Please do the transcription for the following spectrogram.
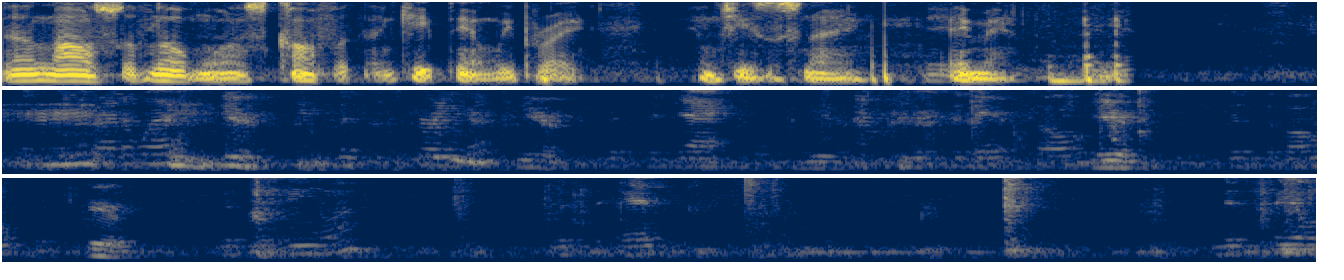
the loss of loved ones. Comfort and keep them, we pray. In Jesus' name, amen. Treadaway. Here. Mr. Stringer. Here. Mr. Jackson. Here. Mr. Bedsole. Here. Mr. Bolter. Here. Mr. England. Mr. Estes. Ms. Fidler.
